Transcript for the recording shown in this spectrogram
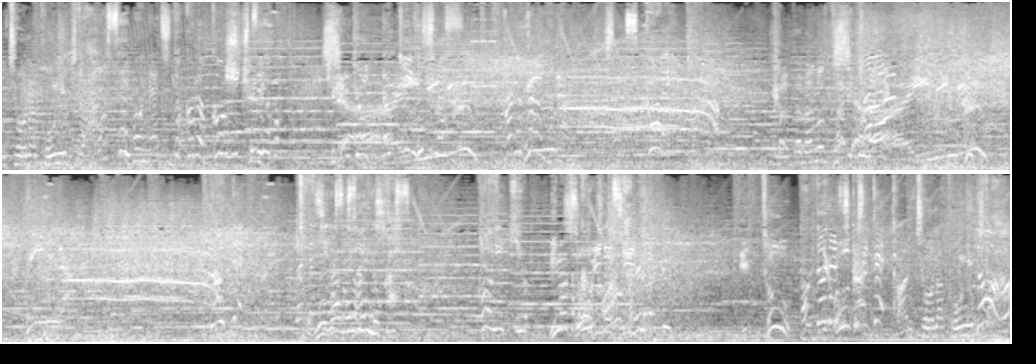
単調な攻撃だ。同じところを攻撃すればドッキングしますしつこい刀の旅となどいて私が誘い出します。攻撃を今一投おとなしくして単調な攻撃どうだ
